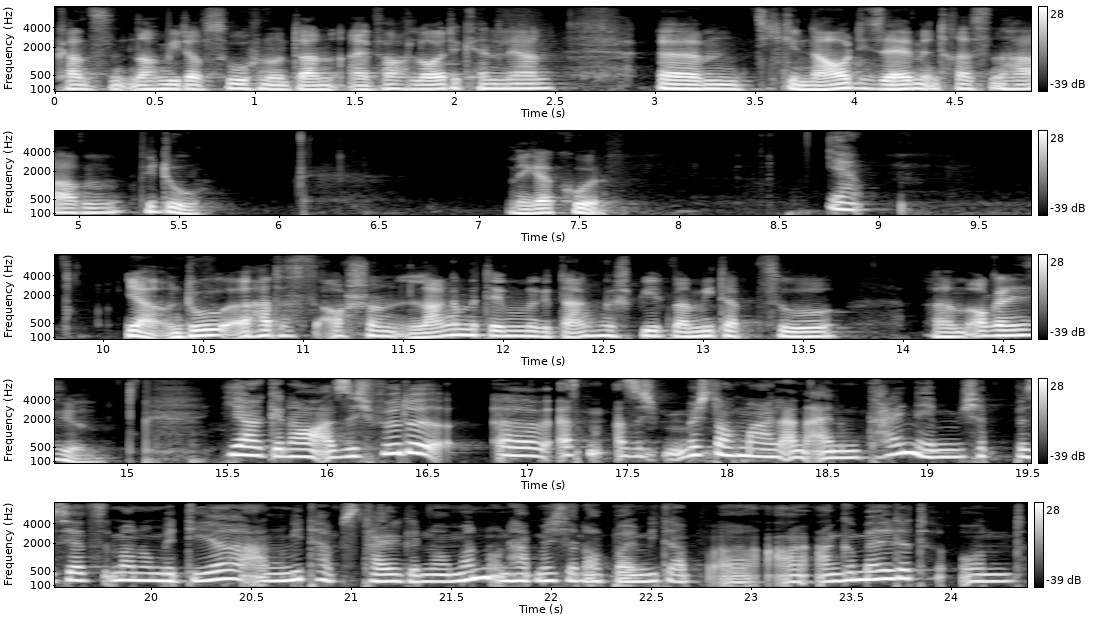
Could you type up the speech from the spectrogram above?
kannst nach Meetup suchen und dann einfach Leute kennenlernen, ähm, die genau dieselben Interessen haben wie du. Mega cool. Ja. Ja, und du äh, hattest auch schon lange mit dem Gedanken gespielt, mal Meetup zu ähm, organisieren. Ja, genau. Also ich würde äh, erstmal, also ich möchte auch mal an einem teilnehmen. Ich habe bis jetzt immer nur mit dir an Meetups teilgenommen und habe mich dann auch bei Meetup äh, angemeldet und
